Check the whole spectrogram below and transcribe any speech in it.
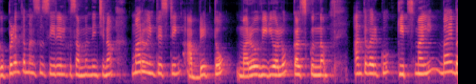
గుప్పడంత మనసు సీరియల్కు సంబంధించిన మరో ఇంట్రెస్టింగ్ అప్డేట్తో మరో వీడియోలో కలుసుకుందాం. అంతవరకు కీప్ స్మైలింగ్. బాయ్ బాయ్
